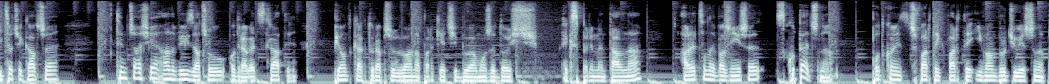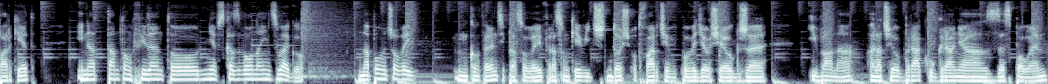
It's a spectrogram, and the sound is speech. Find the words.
I co ciekawsze, w tym czasie Anvil zaczął odrabiać straty. Piątka, która przebywała na parkiecie, była może dość eksperymentalna, ale co najważniejsze, skuteczna. Pod koniec czwartej kwarty Iwan wrócił jeszcze na parkiet i na tamtą chwilę to nie wskazywało na nic złego. Na pomyczowej konferencji prasowej Frasunkiewicz dość otwarcie wypowiedział się o grze Iwana, a raczej o braku grania z zespołem.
